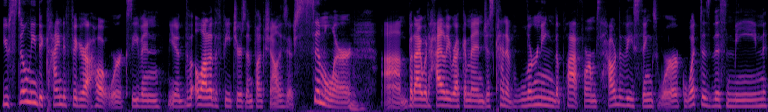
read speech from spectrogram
you still need to kind of figure out how it works. Even you know a lot of the features and functionalities are similar, mm-hmm. um, but I would highly recommend just kind of learning the platforms. How do these things work? What does this mean?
